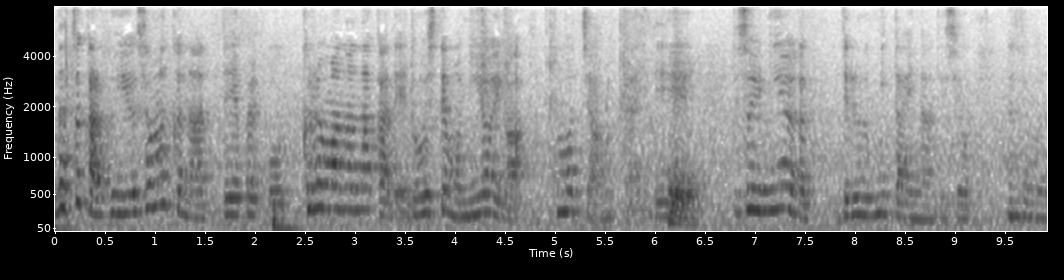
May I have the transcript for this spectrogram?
夏から冬寒くなってやっぱりこう車の中でどうしても匂いがこもっちゃうみたいあでほでそういう匂いが出るみたいなんですよ。なんでもう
